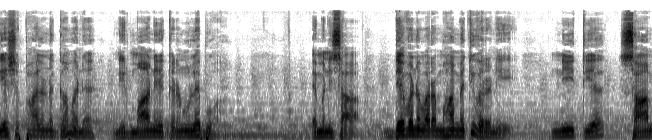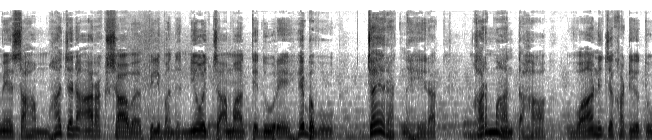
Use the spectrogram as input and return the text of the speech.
දේශපාලන ගමන නිර්මාණය කරනු ලැබවා. එම නිසා දෙවනවර මහා මැතිවරණේ නීතිය සාමය සහ මහජන ආරක්ෂාව පිළිබඳ නියෝජ්‍ය අමාත්‍ය දූරේ හෙබ වූ ජයරත්න හේරත් කර්මාන්ත හා වාණිජ කටයුතු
